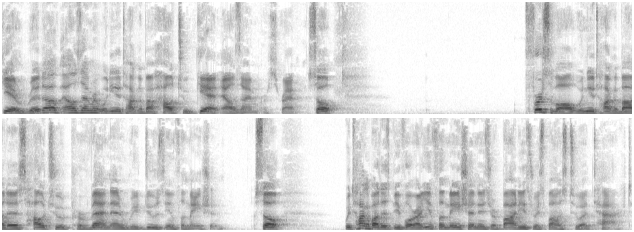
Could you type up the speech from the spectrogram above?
get rid of Alzheimer, we need to talk about how to get Alzheimer's, right? So, first of all, we need to talk about is how to prevent and reduce inflammation. So, we talked about this before, right? Inflammation is your body's response to attack.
